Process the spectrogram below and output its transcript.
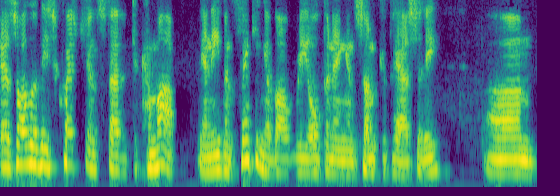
as all of these questions started to come up, and even thinking about reopening in some capacity. Um,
